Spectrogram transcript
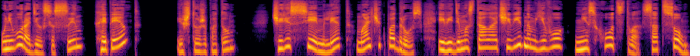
у него родился сын. Хэппи-энд? И что же потом? Через семь лет мальчик подрос, и, видимо, стало очевидным его несходство с отцом.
